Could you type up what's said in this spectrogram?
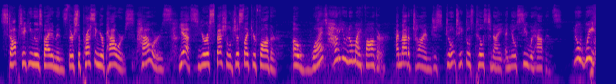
Stop taking those vitamins. They're suppressing your powers. Powers. Yes, you're a special just like your father. Oh, what? How do you know my father? I'm out of time. Just don't take those pills tonight and you'll see what happens. No, wait!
